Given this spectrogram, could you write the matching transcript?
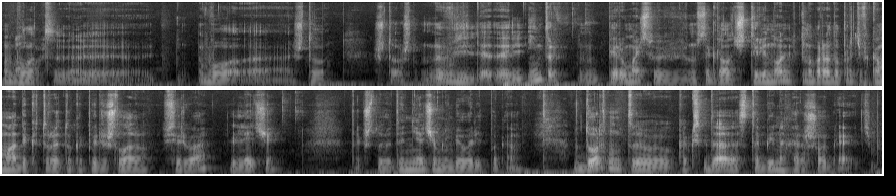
Возможно. Вот. э, Во, э, что? Что, что? э, Интер первый матч свой сыграл 4-0, но, правда, против команды, которая только перешла в серию А, Лечи. Так что это ни о чем не говорит пока. Дортмунд, э, как всегда, стабильно хорошо играет. Типа.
